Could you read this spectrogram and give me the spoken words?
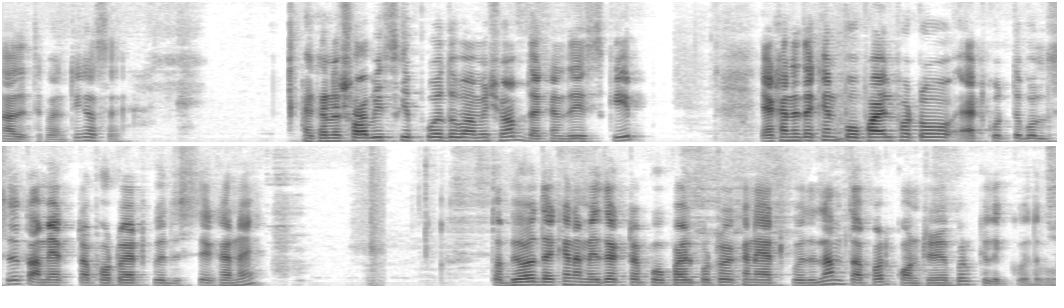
না দিতে পারেন, ঠিক আছে? এখানে সব স্কিপ করে দেবো আমি সব, দেখেন যে স্কিপ এখানে দেখেন প্রোফাইল ফটো অ্যাড করতে বলতেছে, তো আমি একটা ফটো অ্যাড করে দিচ্ছি এখানে। তো ভিওর দেখেন, আমি যে একটা প্রোফাইল ফটো এখানে অ্যাড করে দিলাম, তারপর কন্টিনিউর উপর ক্লিক করে দেবো।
